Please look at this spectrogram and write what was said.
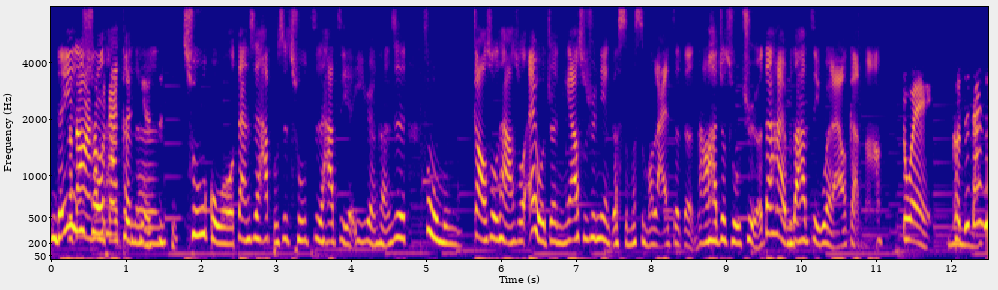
你的意思是说，他可能出国，但是他不是出自他自己的意愿，可能是父母告诉他说，哎、欸，我觉得你应该要出去念个什么什么来着的，然后他就出去了，但他也不知道他自己未来要干嘛。对，可是但是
